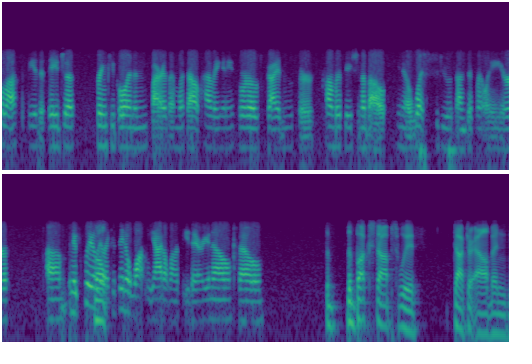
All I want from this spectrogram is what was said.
philosophy that they just bring people in and fire them without having any sort of guidance or conversation about, you know, what to do with them differently or um, and it clearly, Well- like, if they don't want me, I don't want to be there, you know. So, the the buck stops with Dr. Alban,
